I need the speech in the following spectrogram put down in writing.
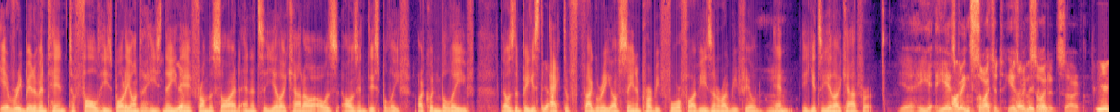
every bit of intent to fold his body onto his knee there from the side, and it's a yellow card. I, I was I was in disbelief. I couldn't believe that was the biggest act of thuggery I've seen in probably four or five years on a rugby field, and he gets a yellow card for it. Yeah, he he has I- been cited. He has been Totally agree. cited. So Yes,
